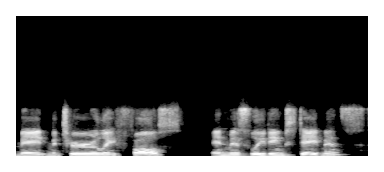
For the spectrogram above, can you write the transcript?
made materially false and misleading statements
